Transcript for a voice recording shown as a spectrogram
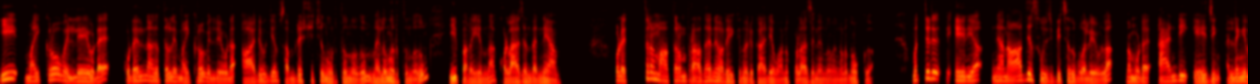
ഈ മൈക്രോ മൈക്രോവില്ലയുടെ കുടലിനകത്തുള്ള മൈക്രോവെല്ലയുടെ ആരോഗ്യം സംരക്ഷിച്ചു നിർത്തുന്നതും നിലനിർത്തുന്നതും ഈ പറയുന്ന കൊളാജൻ തന്നെയാണ്. അപ്പോൾ എത്ര മാത്രം പ്രാധാന്യം അറിയിക്കുന്ന ഒരു കാര്യമാണ് കൊളാജൻ എന്ന് നിങ്ങൾ നോക്കുക. മറ്റൊരു ഏരിയ ഞാൻ ആദ്യം സൂചിപ്പിച്ചതുപോലെയുള്ള നമ്മുടെ ആന്റി ഏജിങ് അല്ലെങ്കിൽ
